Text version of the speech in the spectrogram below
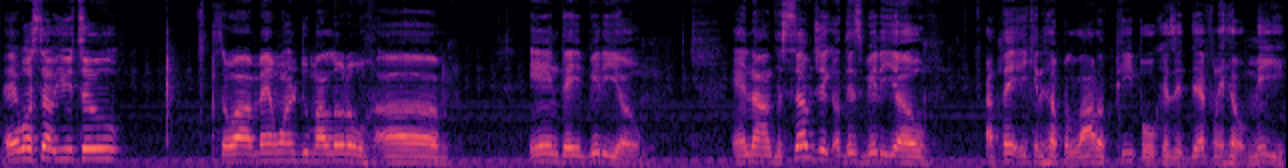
Hey, what's up, YouTube? So, uh, man, I want to do my little um, end day video. And uh, the subject of this video, I think it can help a lot of people because it definitely helped me.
